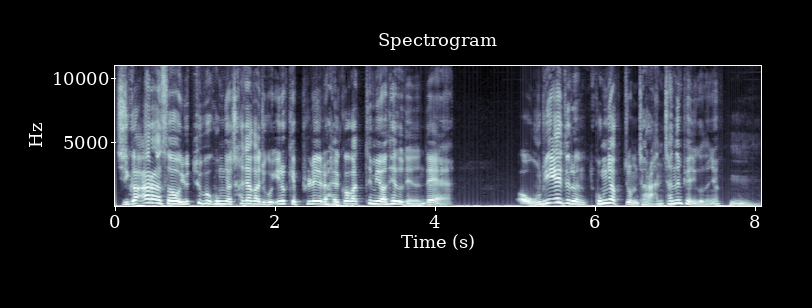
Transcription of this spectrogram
지가 알아서 유튜브 공략 찾아가지고 이렇게 플레이를 할 것 같으면 해도 되는데, 어, 우리 애들은 공략 좀 잘 안 찾는 편이거든요. 음.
